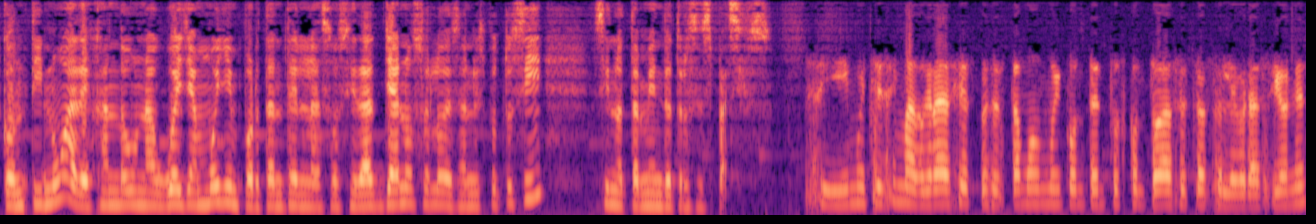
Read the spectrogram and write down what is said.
continúa dejando una huella muy importante en la sociedad, ya no solo de San Luis Potosí, sino también de otros espacios. Sí, muchísimas gracias. Pues estamos muy contentos con todas estas celebraciones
